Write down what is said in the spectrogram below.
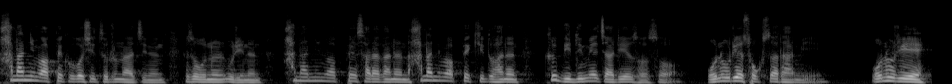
하나님 앞에 그것이 드러나지는 그래서 오늘 우리는 하나님 앞에 살아가는 하나님 앞에 기도하는 그 믿음의 자리에 서서 오늘 우리의 속사람이 오늘 우리의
